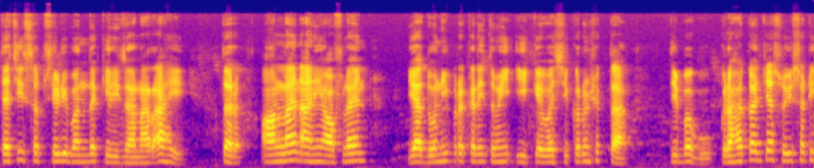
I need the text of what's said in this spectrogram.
त्याची सबसिडी बंद केली जाणार आहे. तर ऑनलाईन आणि ऑफलाईन या दोन्ही प्रकारे तुम्ही ई के वाय सी करू शकता. ती बघू. ग्राहकांच्या सोयीसाठी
